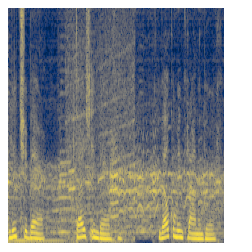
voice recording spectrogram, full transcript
Lutje Ber, thuis in Bergen. Welkom in Kranenburg.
